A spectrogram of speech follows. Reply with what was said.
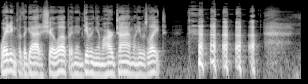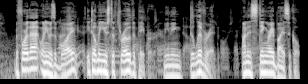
waiting for the guy to show up, and then giving him a hard time when he was late. Before that, when he was a boy, he told me he used to throw the paper, meaning deliver it, on his Stingray bicycle,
